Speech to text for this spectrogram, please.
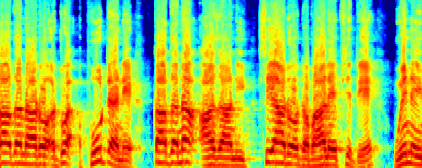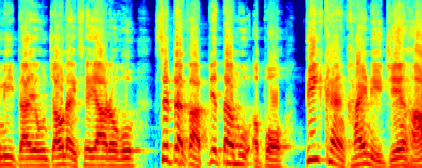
သာသနာတော်အတွက်အဖို့တန်တဲ့သာသနာအာဇာနည်ဆရာတော်တစ်ပါးလည်းဖြစ်တဲ့ဝင်းနေမိတာယုံကျောင်းတိုက်ဆရာတော်ကိုစစ်တပ်ကပြစ်တက်မှုအပေါ်တီးခံခိုင်းနေခြင်းဟာ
